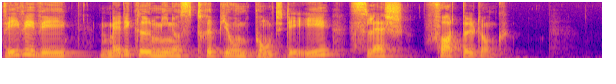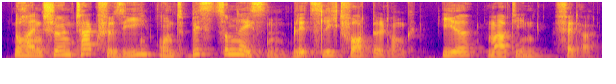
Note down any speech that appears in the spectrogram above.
www.medical-tribune.de slash Fortbildung. Noch einen schönen Tag für Sie und bis zum nächsten Blitzlicht Fortbildung. Ihr Martin Fedder.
